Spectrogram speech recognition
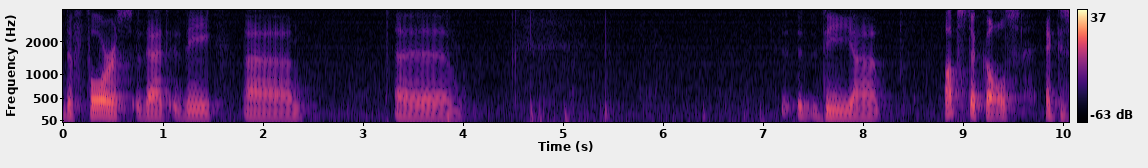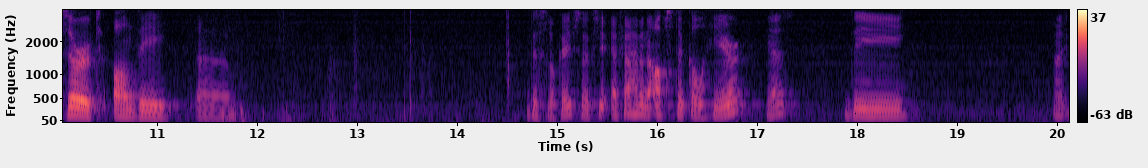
the force that the uh, uh, the uh, obstacles exert on the um, dislocation. So if, you, if I have an obstacle here, yes, the right?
